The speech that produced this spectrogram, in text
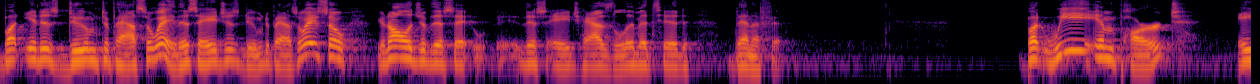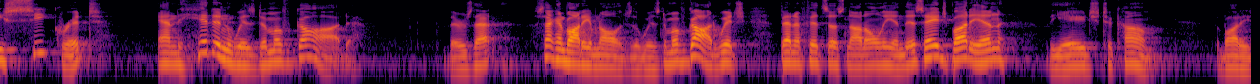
but it is doomed to pass away. This age is doomed to pass away, so your knowledge of this, this age has limited benefit. But we impart a secret and hidden wisdom of God. There's that second body of knowledge, the wisdom of God, which benefits us not only in this age, but in the age to come, the, body,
